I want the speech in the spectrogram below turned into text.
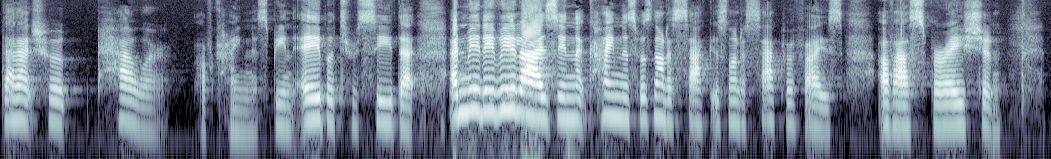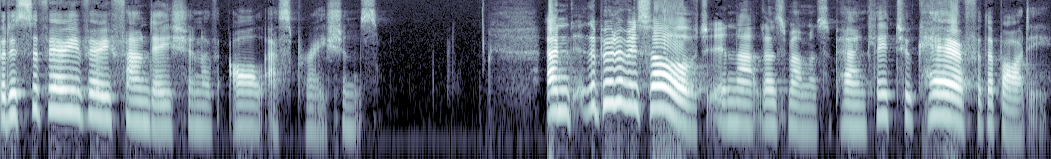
That actual power of kindness, being able to receive that, and really realizing that kindness was not a sac- is not a sacrifice of aspiration, but it's the very, very foundation of all aspirations. And the Buddha resolved in that, those moments, apparently, to care for the body.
